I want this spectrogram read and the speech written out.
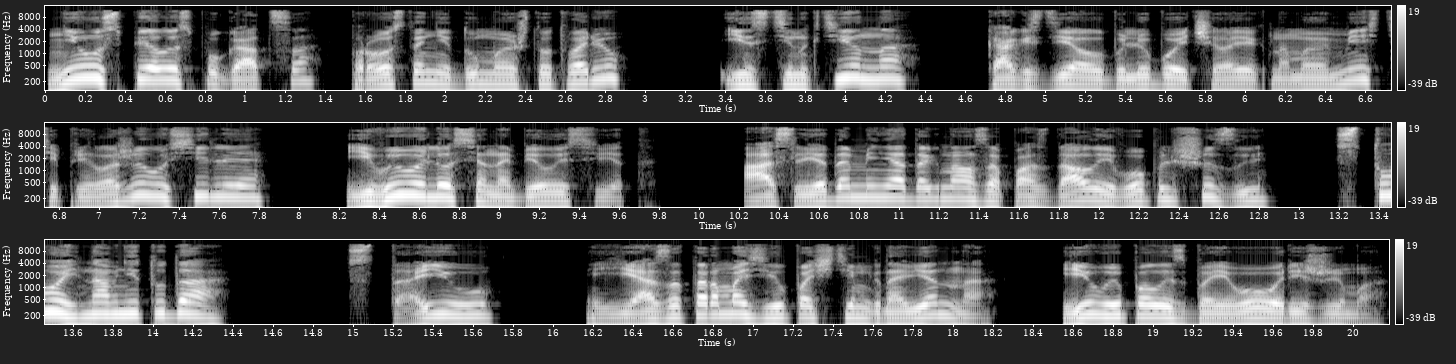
Не успел испугаться, просто не думая, что творю. Инстинктивно, как сделал бы любой человек на моем месте, приложил усилие и вывалился на белый свет. А следом меня догнал запоздалый вопль шизы. «Стой, нам не туда!» «Стою!» Я затормозил почти мгновенно и выпал из боевого режима.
